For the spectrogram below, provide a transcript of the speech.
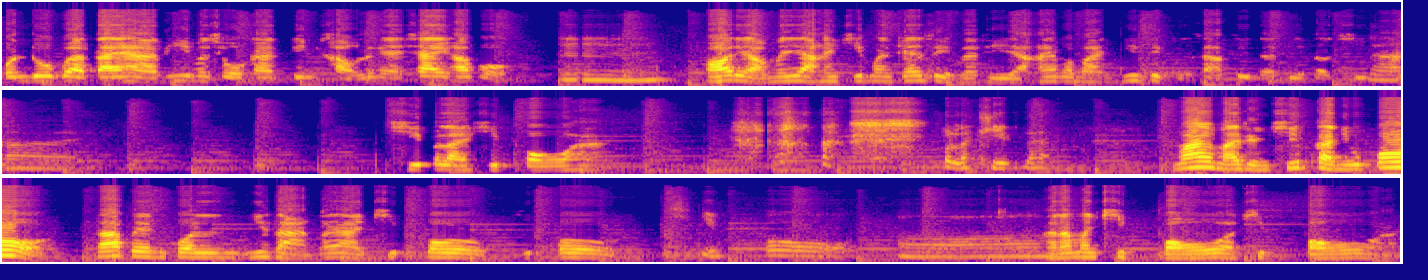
คนดูเบื่อตายหาพี่มาโชว์การปีนเขาหรือไงใช่ครับผมอืมเพราะเดี๋ยวไม่อยากให้คลิปมันแค่สิบนาที อยากให้ประมาณยี่สิบถึงสามสิบนาทีต่อคลิปได้คลิปอะไรคลิปโป้ฮะ คนละคลิปแล้วไม่หมายถึงคลิปกับนิ้วโป้ ถ้าเป็นคนอีสานก็อ่านคลิปโป้คลิปโป้คลิปโป้อ๋ออันนั้นมันคลิปโป้อะคลิปโป้อะ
